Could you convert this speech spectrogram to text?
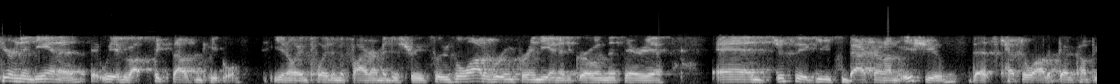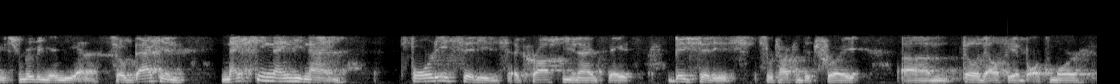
here in Indiana, we have about 6,000 people, you know, employed in the firearm industry. So there's a lot of room for Indiana to grow in this area. And just to give you some background on the issue that's kept a lot of gun companies from moving to Indiana. So back in 1999, 40 cities across the United States, big cities, so we're talking Detroit, um, Philadelphia, Baltimore,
